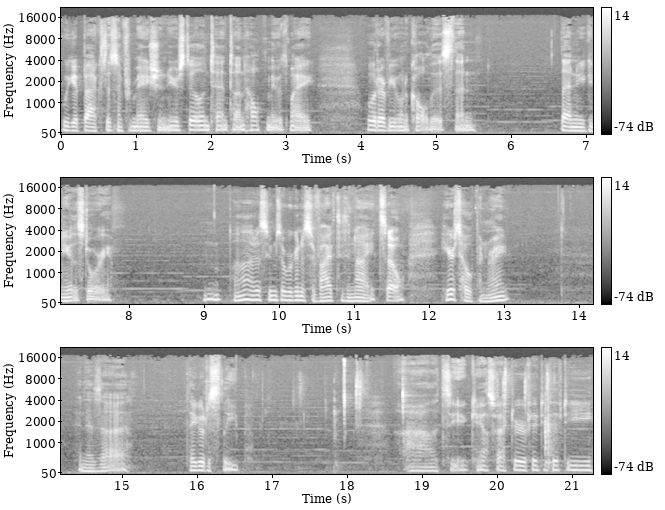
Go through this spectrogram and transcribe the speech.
we get back this information. You're still intent on helping me with my whatever you want to call this. Then, then you can hear the story. Well, that assumes that we're going to survive through the night. So, here's hoping, right? And as uh, they go to sleep, uh, let's see, chaos factor 50 50.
